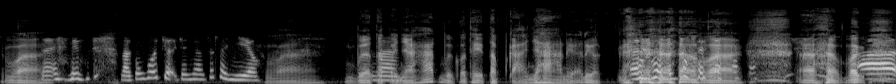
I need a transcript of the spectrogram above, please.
Và và cũng hỗ trợ cho nhau rất là nhiều. Và vừa tập ở Vâng. nhà hát vừa có thể tập cả nhà nữa được và à, vâng À,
